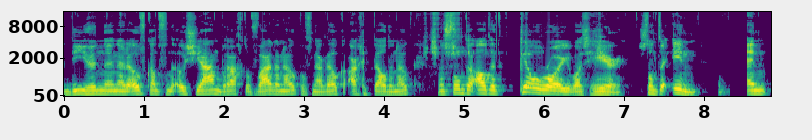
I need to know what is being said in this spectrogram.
die hun eh, naar de overkant van de oceaan bracht, of waar dan ook, of naar welke archipel dan ook, dan stond er altijd Kilroy was here, stond erin. En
